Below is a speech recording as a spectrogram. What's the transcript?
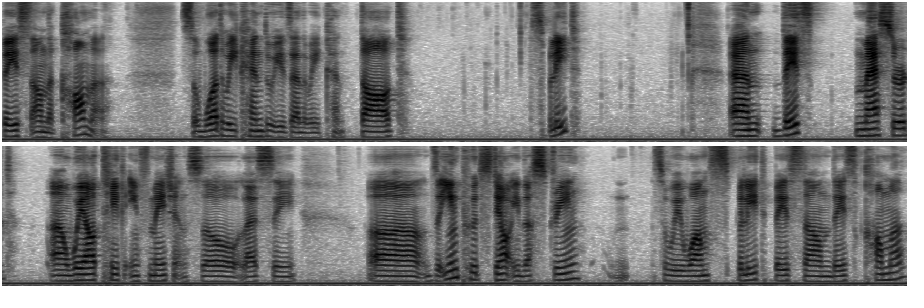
based on the comma, so what we can do is that we can dot split. And this method uh, will take information. So let's see, uh, the input still is a string. So we want split based on this comma.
